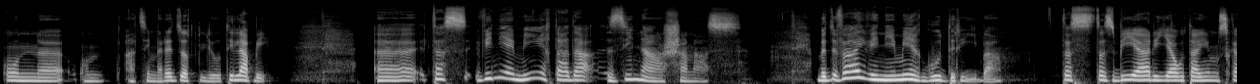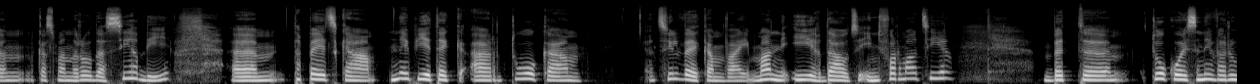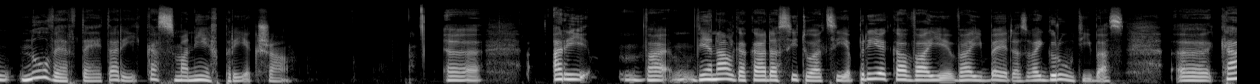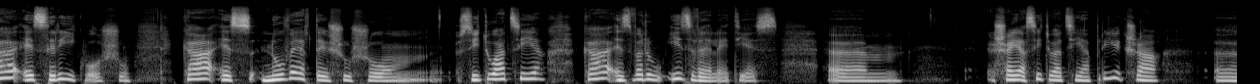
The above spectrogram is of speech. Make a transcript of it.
un, uh, un acīm redzot ļoti labi. Uh, tas viņiem ir tāda zināšanas, bet vai viņiem ir gudrība? Tas, tas bija arī jautājums, kan, kas man rodas sirdī, um, tāpēc, ka nepietiek ar to, ka cilvēkam vai man ir daudz informācija, bet uh, to, ko es nevaru novērtēt arī, kas man ir priekšā. Uh, arī vai, vienalga kādā situācija, prieka vai, vai bēdas vai grūtības, uh, kā es rīkošu, kā es novērtēšu šo situāciju, kā es varu izvēlēties um, šajā situācijā priekšā, uh,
